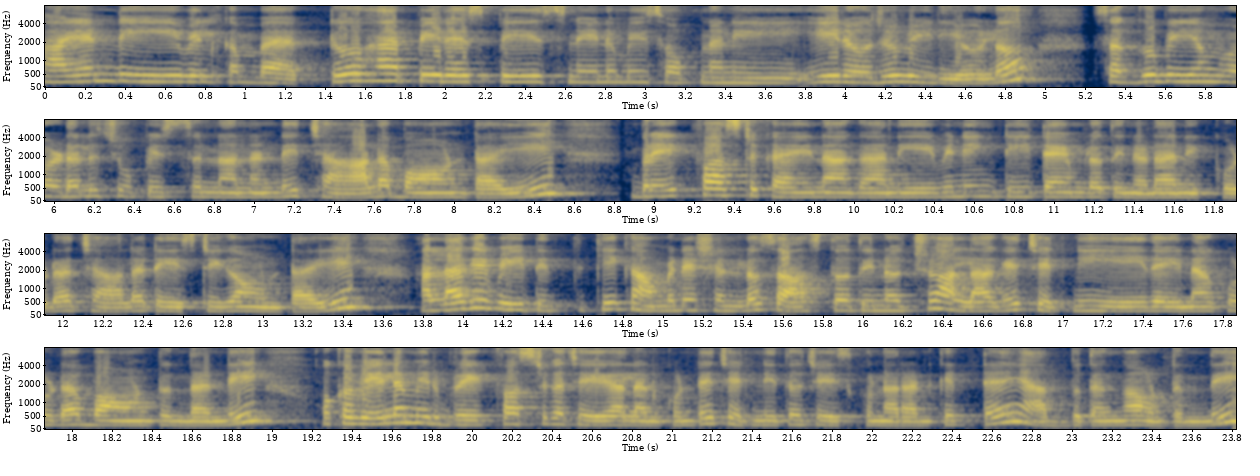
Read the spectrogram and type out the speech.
హాయ్ అండి welcome back to happy recipes. నేను మీ స్వప్నని. ఈరోజు వీడియోలో సగ్గుబియ్యం వడలు చూపిస్తున్నానండి. చాలా బాగుంటాయి. బ్రేక్ఫాస్ట్కి అయినా కానీ ఈవినింగ్ టీ టైంలో తినడానికి కూడా చాలా టేస్టీగా ఉంటాయి. అలాగే వీటికి కాంబినేషన్లో సాస్తో తినొచ్చు. అలాగే చట్నీ ఏదైనా కూడా బాగుంటుందండి. ఒకవేళ మీరు బ్రేక్ఫాస్ట్గా చేయాలనుకుంటే చట్నీతో చేసుకున్నారనుకుంటే అద్భుతంగా ఉంటుంది.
